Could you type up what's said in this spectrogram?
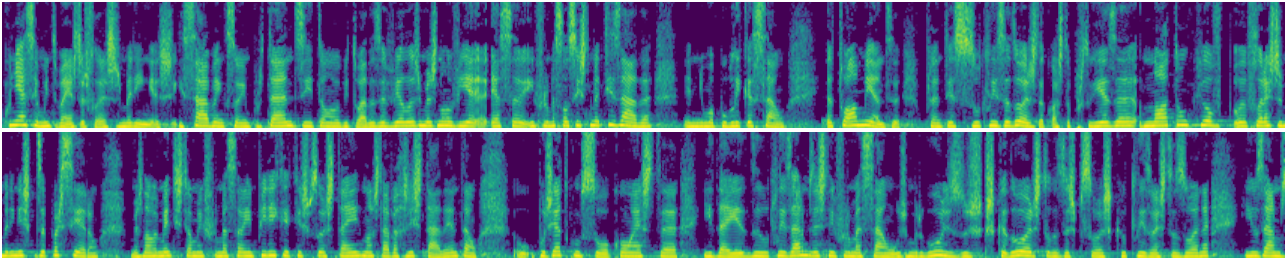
conhecem muito bem estas florestas marinhas e sabem que são importantes e estão habituadas a vê-las, mas não havia essa informação sistematizada em nenhuma publicação. Atualmente, portanto, esses utilizadores da costa portuguesa notam que houve eh, florestas marinhas que desapareceram, mas novamente isto é uma informação empírica que as pessoas têm que não estava registada. Então, o projeto começou com esta ideia de utilizarmos esta informação, os mergulhos, os pescadores, todas as pessoas que utilizam esta zona e usarmos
